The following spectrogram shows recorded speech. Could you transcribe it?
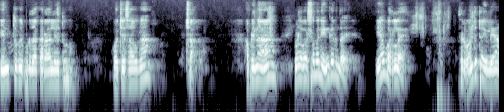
ఎందుకు ఇప్పుడు దాకా రాలేదు వచ్చేసావుగా చాలు அப்படின்னா இவ்வளவு வருஷமா நீ எங்க இருந்த ஏன் வரல சரி வந்துட்டா இல்லையா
